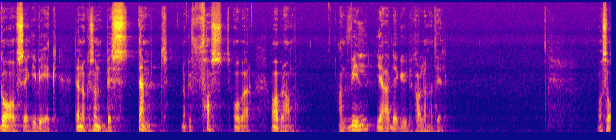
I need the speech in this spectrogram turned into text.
gav seg i veg. Det er noe sånn bestemt, noe fast over Abraham. Han vil gjøre det Gud kaller ham til. Og så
